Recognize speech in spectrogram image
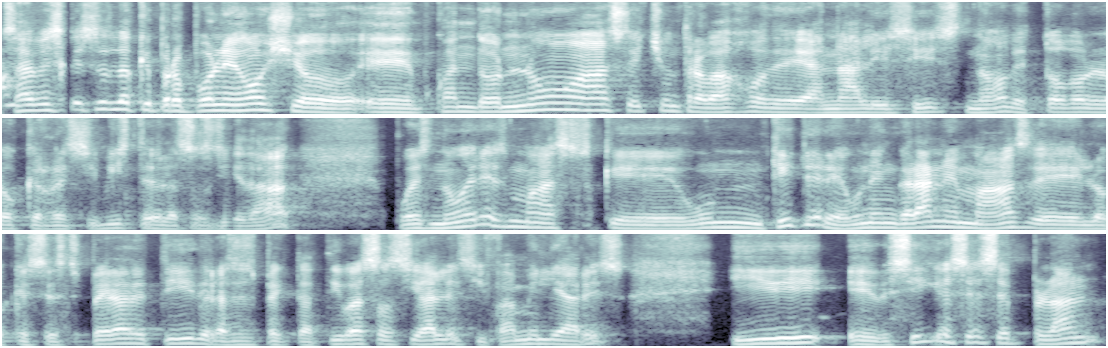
Sabes que eso es lo que propone Osho. Eh, cuando no has hecho un trabajo de análisis, ¿no? De todo lo que recibiste de la sociedad, pues no eres más que un títere, un engrane más de lo que se espera de ti, de las expectativas sociales y familiares, y eh, sigues ese plan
